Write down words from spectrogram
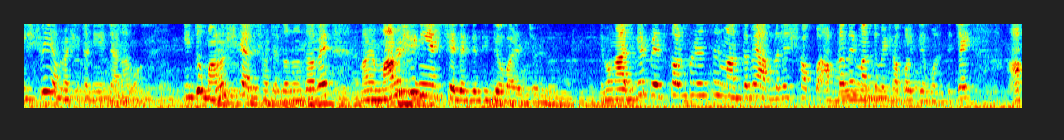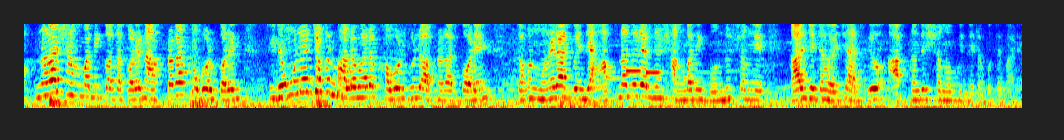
নিশ্চয়ই আমরা সেটা নিয়ে জানাব। কিন্তু মানুষকে আগে সচেতন হতে হবে। মানে মানুষই নিয়ে এসছে এদেরকে তৃতীয়বারের জন্য। এবং আজকের প্রেস কনফারেন্সের মাধ্যমে আপনাদের সকল আপনাদের মাধ্যমে সকলকে বলতে চাই, আপনারা সাংবাদিকতা করেন, আপনারা খবর করেন, তৃণমূলের যখন ভালো ভালো খবরগুলো আপনারা করেন, তখন মনে রাখবেন যে আপনাদের একজন সাংবাদিক বন্ধুর সঙ্গে কাল যেটা হয়েছে, আজকেও আপনাদের সঙ্গেও কিন্তু এটা হতে পারে।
